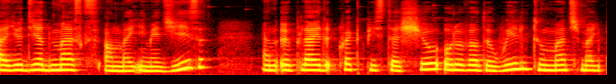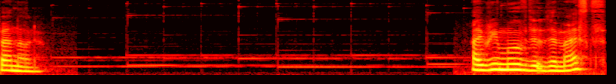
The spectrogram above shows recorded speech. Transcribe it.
I adhered masks on my images and applied cracked pistachio all over the wheel to match my panel. I removed the masks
